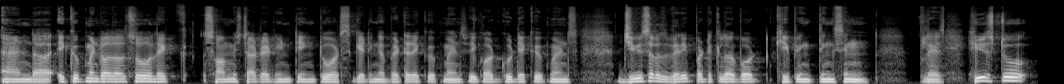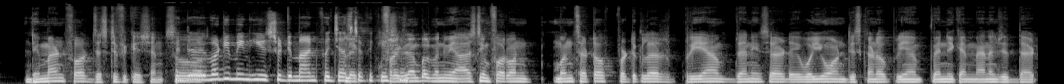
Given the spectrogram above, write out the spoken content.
and uh, equipment was also like Swami started hinting towards getting a better equipments we got good equipments sir was very particular about keeping things in place he used to demand for justification so uh, what do you mean he used to demand for justification? like, for example, when we asked him for one one set of particular preamp, then he said, hey, "Why you want this kind of preamp? When we can manage with that?"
